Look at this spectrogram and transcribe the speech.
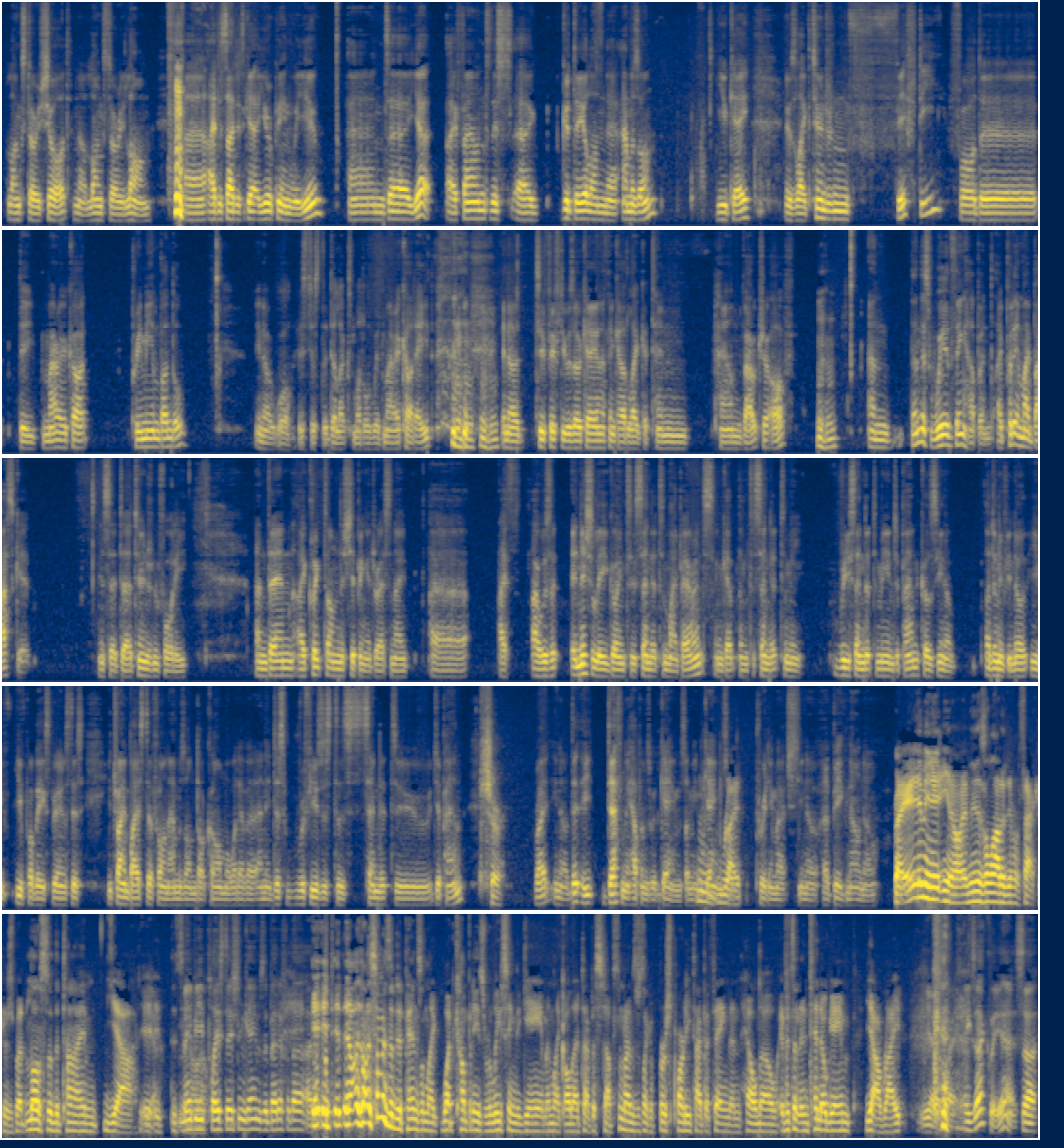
Long story short, no, long story long. uh, I decided to get a European Wii U, and uh, yeah, I found this uh, good deal on uh, Amazon UK. It was like two hundred and fifty for the the Mario Kart Premium bundle. You know, well, it's just the deluxe model with Mario Kart Eight. Mhm, mhm, you know, two fifty was okay, and I think I had like a ten pound voucher off. mhm. And then this weird thing happened. I put it in my basket. It said uh, two hundred and forty, and then I clicked on the shipping address, and I, uh, I, I was initially going to send it to my parents and get them to send it to me, resend it to me in Japan because you know. I don't know if you know you've you've probably experienced this. You try and buy stuff on Amazon.com or whatever, and it just refuses to send it to Japan Sure. Right? You know, th- it definitely happens with games. I mean, Mm, games right. are pretty much, you know, a big no-no. Right. I mean, it, you know, I mean, there's a lot of different factors, but most of the time, yeah, it, Yeah. it, Maybe. PlayStation games are better for that. It, it, it, it sometimes it depends on like what company's releasing the game and like all that type of stuff. Sometimes it's like a first party type of thing. Then hell no. If it's a Nintendo game, yeah, right. yeah, right. exactly. Yeah. So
